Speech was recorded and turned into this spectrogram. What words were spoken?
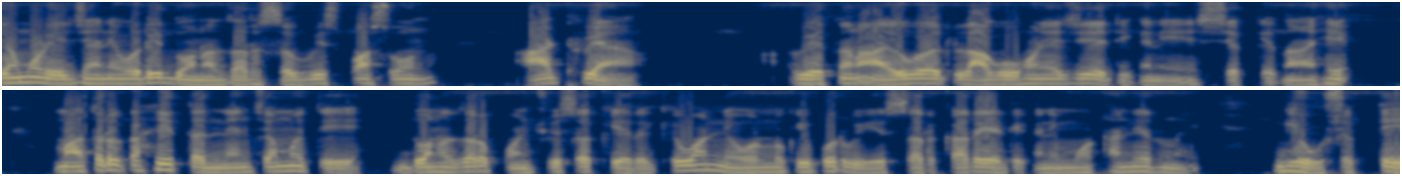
त्यामुळे जानेवारी दोन हजार सव्वीसपासून आठव्या वेतन आयोग लागू होण्याची या ठिकाणी शक्यता आहे. मात्र काही तज्ज्ञांच्या मते दोन हजार पंचवीस अखेर किंवा निवडणुकीपूर्वी सरकार या ठिकाणी मोठा निर्णय घेऊ शकते.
